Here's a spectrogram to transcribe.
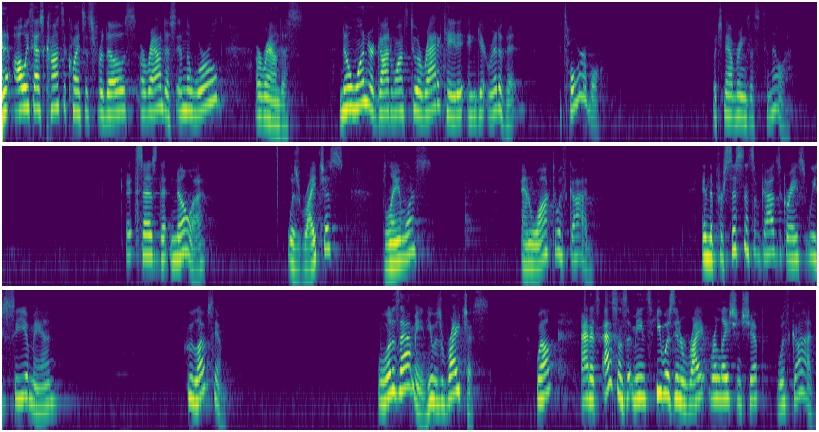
And it always has consequences for those around us, in the world around us. No wonder God wants to eradicate it and get rid of it. It's horrible. Which now brings us to Noah. It says that Noah was righteous, blameless, and walked with God. In the persistence of God's grace, we see a man who loves him. What does that mean? He was righteous. Well, at its essence, it means he was in right relationship with God.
